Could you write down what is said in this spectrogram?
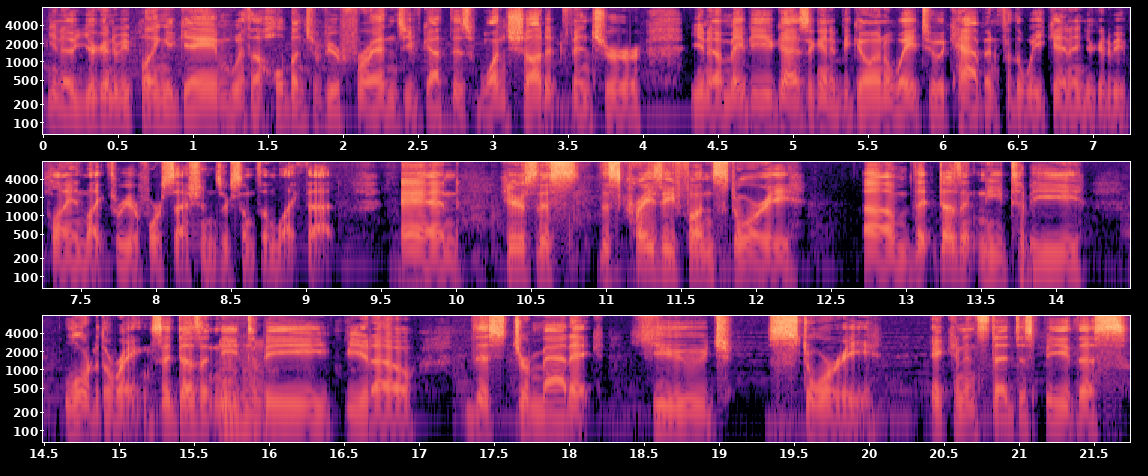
you know you're going to be playing a game with a whole bunch of your friends. You've got this one-shot adventure. You know, maybe you guys are going to be going away to a cabin for the weekend, and you're going to be playing like three or four sessions or something like that. And here's this this crazy fun story um, that doesn't need to be Lord of the Rings. It doesn't need to Mhm. be you know this dramatic, huge story. It can instead just be this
